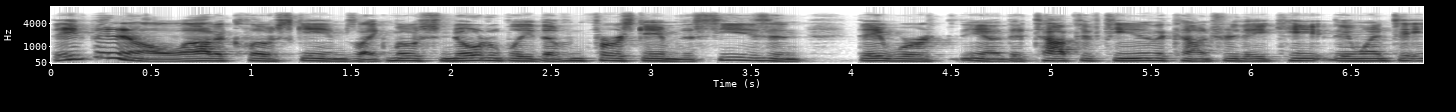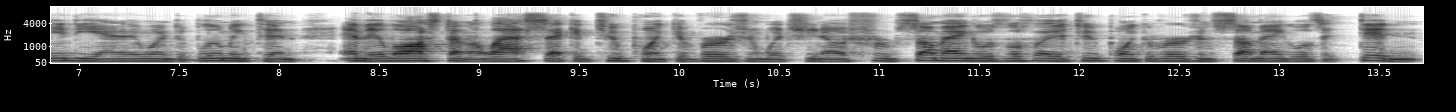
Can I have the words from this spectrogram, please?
they've been in a lot of close games. Like most notably, the first game of the season, they were you know the top 15 in the country. They came, they went to Indiana, they went to Bloomington, and they lost on a last second two point conversion, which you know from some angles looked like a two point conversion, some angles it didn't.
